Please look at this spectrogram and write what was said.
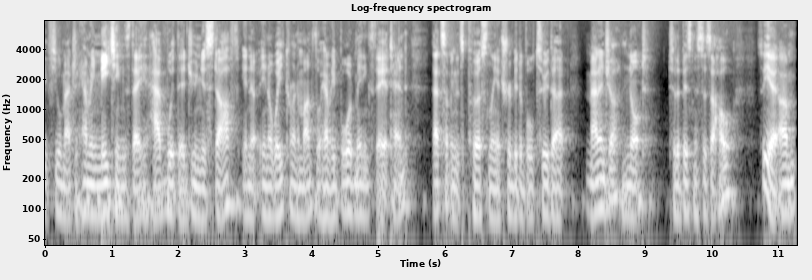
if you imagine how many meetings they have with their junior staff in a, in a week or in a month, or how many board meetings they attend, that's something that's personally attributable to that manager, not to the business as a whole. So yeah, um,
